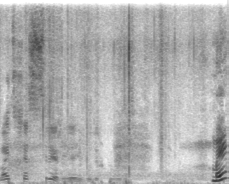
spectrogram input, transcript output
Давайте сейчас срежем, я не буду их вырезать. Мы?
